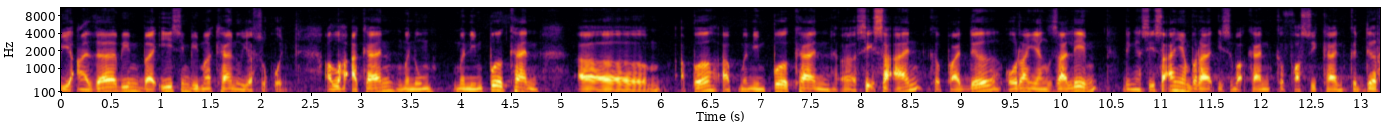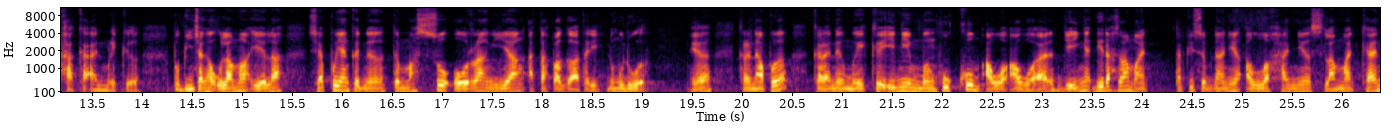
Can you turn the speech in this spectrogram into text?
bi'adzabin ba'isin bima kanu yafsukun. Allah akan menimpakan uh, apa menimpakan uh, siksaan kepada orang yang zalim dengan siksaan yang berat disebabkan kefasikan kederhakaan mereka. Perbincangan ulama ialah siapa yang kena termasuk orang yang atas pagar tadi nombor dua ya kerana apa kerana mereka ini menghukum awal-awal dia ingat dia dah selamat tapi sebenarnya Allah hanya selamatkan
